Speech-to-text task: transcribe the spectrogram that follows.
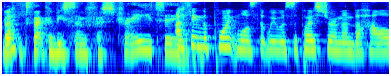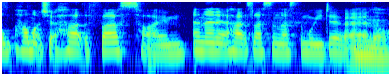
That, that can be so frustrating. I think the point was that we were supposed to remember how how much it hurt the first time, and then it hurts less and less the more you do it. no.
